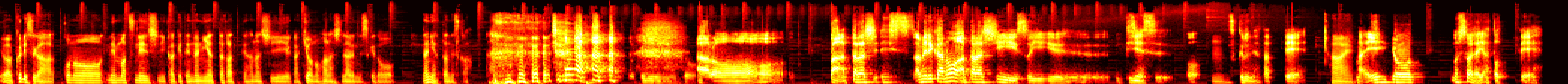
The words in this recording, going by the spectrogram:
要はクリスがこの年末年始にかけて何やったかって話が今日のお話になるんですけど、何やったんですか？あのーまあ新しい、アメリカの新しいそういうビジネスをうん。作るにあたって、はい。まあ営業の人は雇って、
